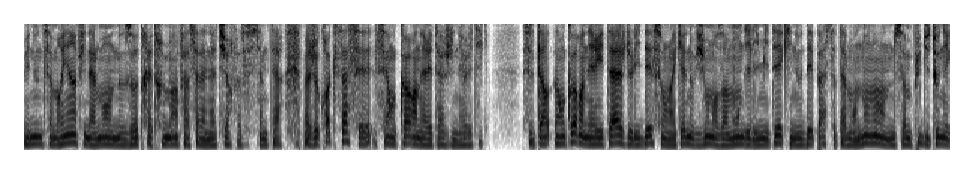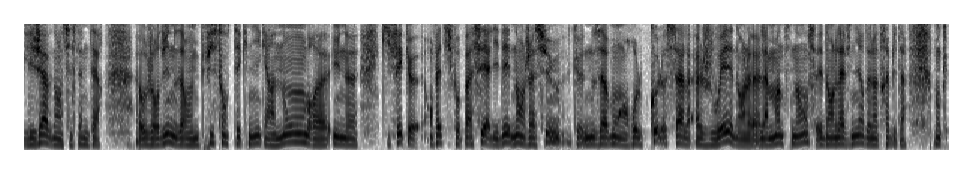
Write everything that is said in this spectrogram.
mais nous ne sommes rien finalement, nous autres êtres humains face à la nature, face au système Terre. Bah, je crois que ça, c'est encore un héritage du néolithique. C'est encore un héritage de l'idée selon laquelle nous vivons dans un monde illimité qui nous dépasse totalement. Non, non, nous ne sommes plus du tout négligeables dans le système Terre. Aujourd'hui, nous avons une puissance technique, un nombre, une qui fait que, en fait, il faut passer à l'idée. Non, j'assume que nous avons un rôle colossal à jouer dans la maintenance et dans l'avenir de notre habitat. Donc,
